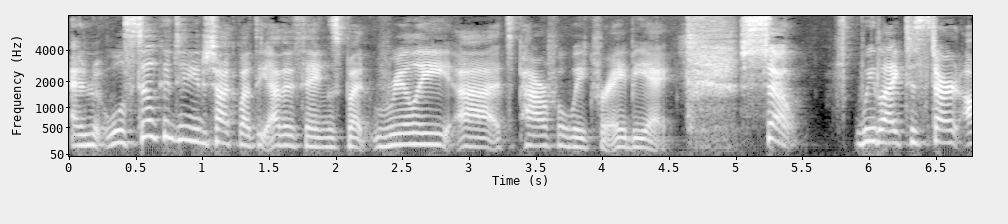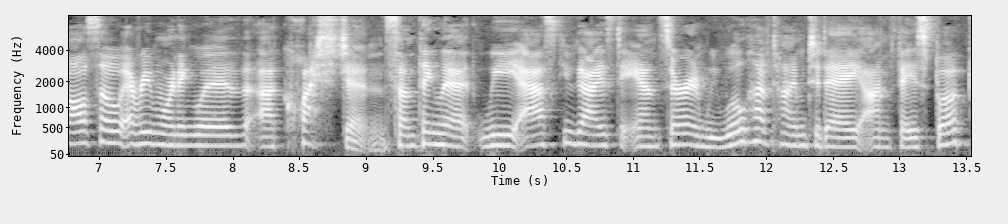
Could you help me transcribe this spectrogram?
and we'll still continue to talk about the other things, but really, uh, it's a powerful week for ABA. So, we like to start also every morning with a question, something that we ask you guys to answer, and we will have time today on Facebook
